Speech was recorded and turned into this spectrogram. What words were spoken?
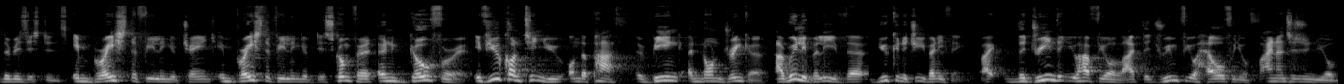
the resistance, embrace the feeling of change, embrace the feeling of discomfort, and go for it. If you continue on the path of being a non drinker, I really believe that you can achieve achieve anything, right? The dream that you have for your life, the dream for your health and your finances and your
